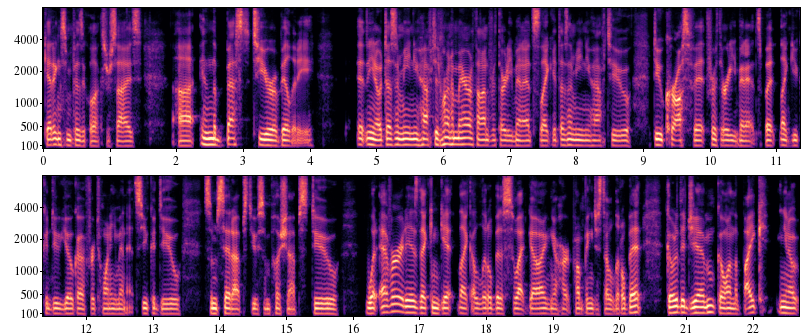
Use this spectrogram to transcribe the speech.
getting some physical exercise uh, in the best to your ability it, you know, it doesn't mean you have to run a marathon for 30 minutes. Like it doesn't mean you have to do CrossFit for 30 minutes, but like you can do yoga for 20 minutes. You could do some sit ups, do some push ups, do whatever it is that can get like a little bit of sweat going, your heart pumping just a little bit. Go to the gym, go on the bike, you know,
